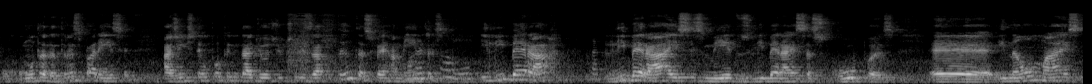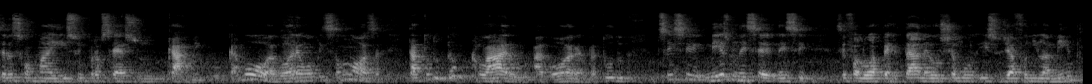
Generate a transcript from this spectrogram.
por conta da transparência, a gente tem a oportunidade hoje de utilizar tantas ferramentas e liberar, liberar esses medos, liberar essas culpas é, e não mais transformar isso em processo kármico. Acabou, agora é uma opção nossa. Tá tudo tão claro agora, tá tudo. Não sei se mesmo nesse, nesse você falou apertar, né? Eu chamo isso de afunilamento.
